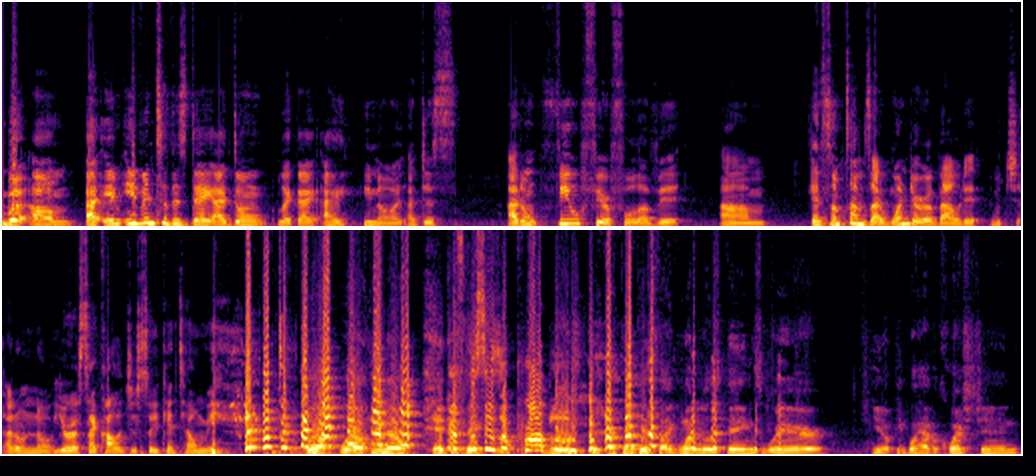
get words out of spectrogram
but um, I and even to this day I don't like I I you know I, I just I don't feel fearful of it. Um, and sometimes I wonder about it, which I don't know. You're a psychologist, so you can tell me Well, well, you know, interesting. this is a problem. I think it's like one of those things where you know people have a question,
